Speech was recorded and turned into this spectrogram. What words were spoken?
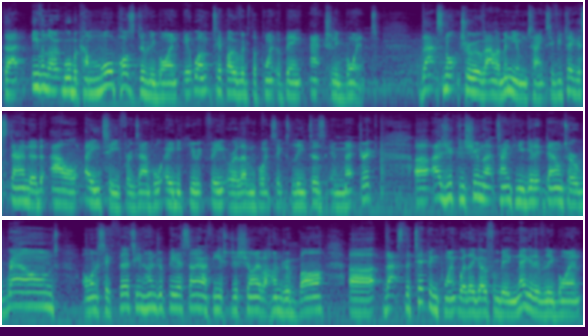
that even though it will become more positively buoyant, it won't tip over to the point of being actually buoyant. That's not true of aluminium tanks. If you take a standard AL 80, for example, 80 cubic feet or 11.6 liters in metric, uh, as you consume that tank and you get it down to around, I want to say 1300 psi, I think it's just shy of 100 bar, uh, that's the tipping point where they go from being negatively buoyant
